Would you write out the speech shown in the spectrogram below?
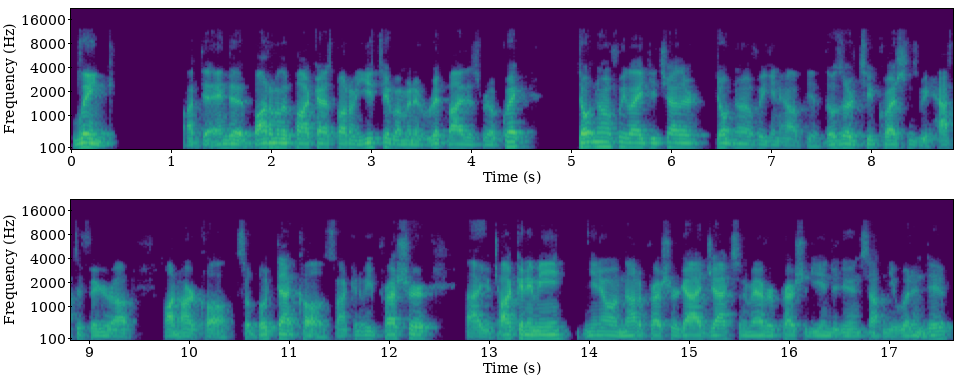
Link at the end of bottom of the podcast, bottom of YouTube. I'm going to rip by this real quick. Don't know if we like each other. Don't know if we can help you. Those are two questions we have to figure out on our call. So book that call. It's not going to be pressure. Uh, you're talking to me. You know, I'm not a pressure guy. Jackson, have I ever pressured you into doing something you wouldn't do?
